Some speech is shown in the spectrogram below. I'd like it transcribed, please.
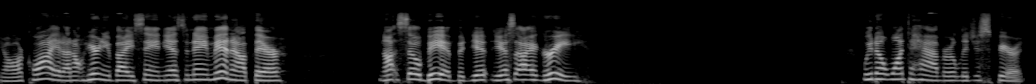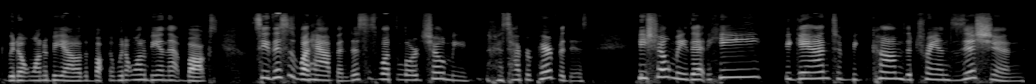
Y'all are quiet. I don't hear anybody saying yes and amen out there. Not so be it, but yes, yes I agree. We don't want to have a religious spirit. We don't want to be out of the bo- we don't want to be in that box. See, this is what happened. This is what the Lord showed me as I prepared for this. He showed me that he began to become the transition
